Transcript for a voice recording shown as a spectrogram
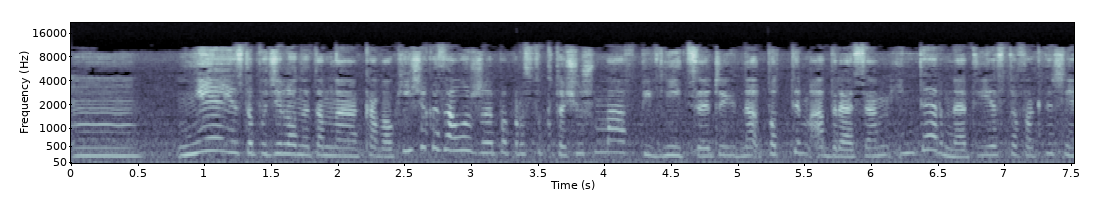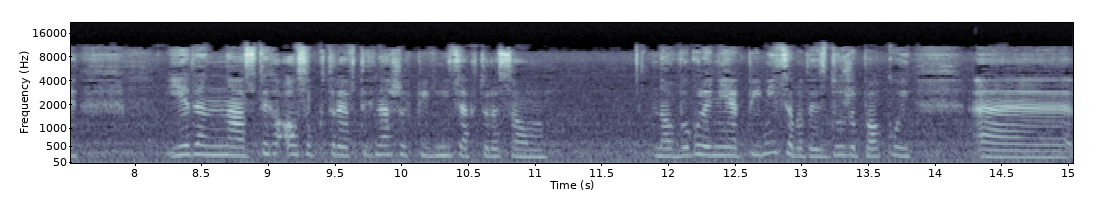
Mm, nie jest to podzielone tam na kawałki i się okazało, że po prostu ktoś już ma w piwnicy, czyli pod tym adresem internet jest to faktycznie jeden z tych osób, które w tych naszych piwnicach, które są no w ogóle nie jak piwnica, bo to jest duży pokój e,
